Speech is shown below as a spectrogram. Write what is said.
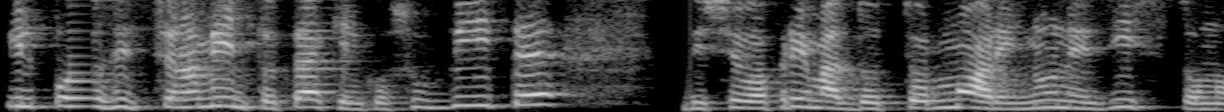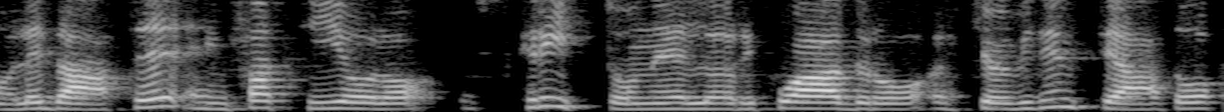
Il posizionamento tecnico su vite, diceva prima il dottor Mori, non esistono le date e infatti io l'ho scritto nel riquadro che ho evidenziato,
